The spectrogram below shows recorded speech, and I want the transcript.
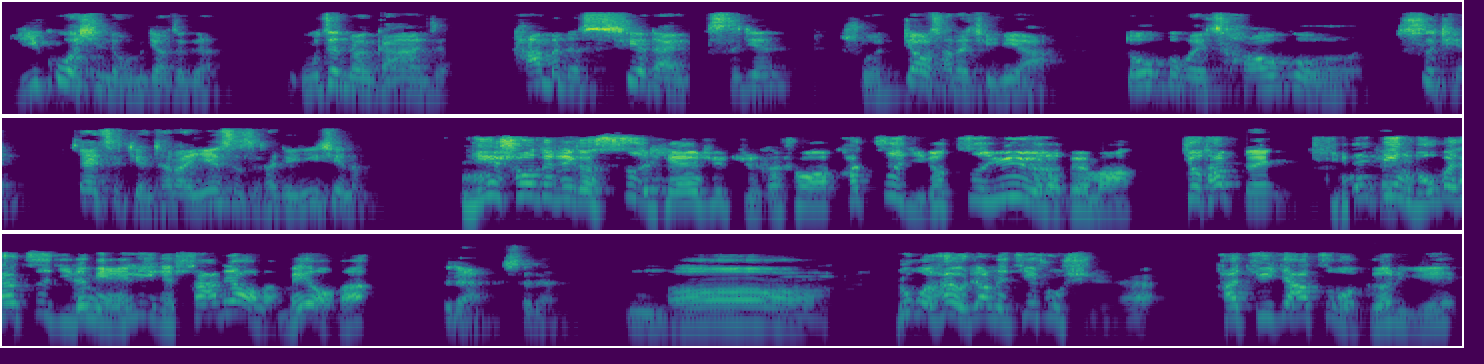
一过性的，我们叫这个无症状感染者，他们的懈怠时间所调查的几例啊，都不会超过四天。再次检查了咽拭子，他就阴性了。您说的这个四天是指的说他自己就自愈了，对吗？就他对体内病毒被他自己的免疫力给杀掉了，没有了。是的，是的，嗯，哦，如果他有这样的接触史，他居家自我隔离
